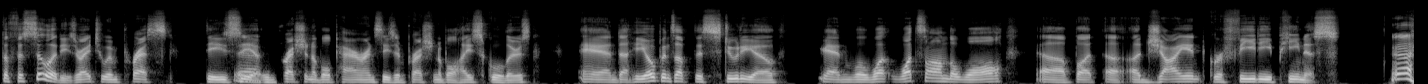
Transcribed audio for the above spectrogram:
the facilities, right, to impress these you know, impressionable parents, these impressionable high schoolers. And uh, he opens up this studio, and well, what what's on the wall? Uh, but a, a giant graffiti penis, and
